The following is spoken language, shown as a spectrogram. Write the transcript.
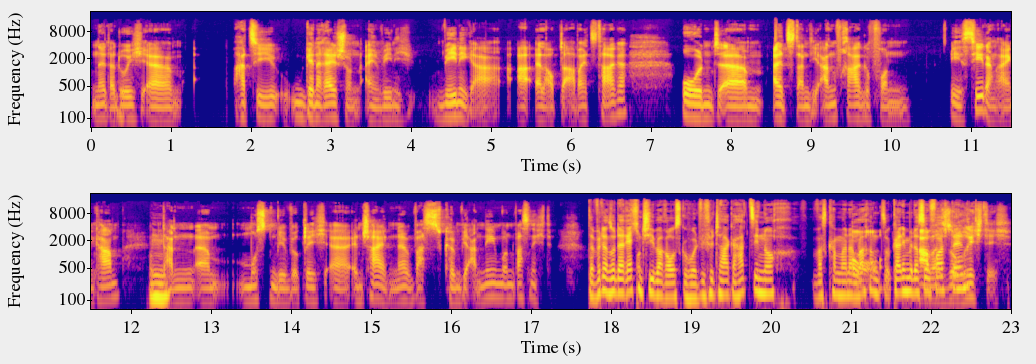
Ne, dadurch ähm, hat sie generell schon ein wenig weniger a- erlaubte Arbeitstage. Und ähm, als dann die Anfrage von ESC dann reinkam, Mhm. dann ähm, mussten wir wirklich äh, entscheiden, ne, was können wir annehmen und was nicht. Da wird dann so der Rechenschieber rausgeholt. Wie viele Tage hat sie noch? Was kann man da Oh, machen? So kann ich mir das so aber vorstellen. so richtig.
